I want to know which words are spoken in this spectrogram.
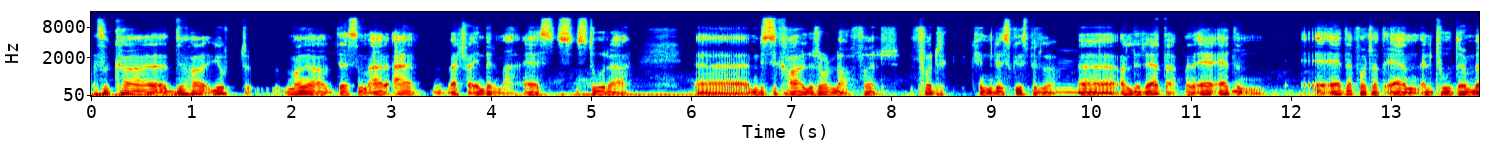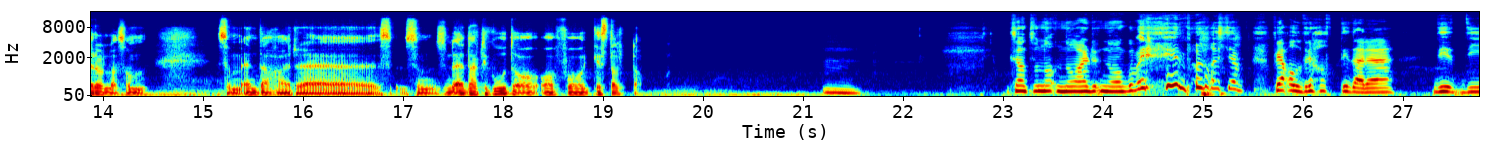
altså, hva, du har gjort mange av det som jeg, jeg i hvert fall innbiller meg er store uh, musikalroller for, for kvinnelige skuespillere eh, allerede. Men er, er, den, er det fortsatt en eller to drømmeroller som, som enda har uh, som, som enda har til gode å, å få gestalta? Ikke sant? Nå, nå, du, nå går vi inn på. For jeg har aldri hatt de, der, de, de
